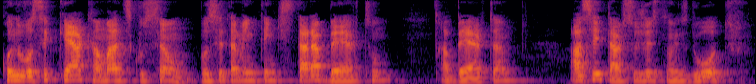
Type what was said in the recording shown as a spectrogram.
quando você quer acalmar a discussão, você também tem que estar aberto, aberta a aceitar sugestões do outro.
